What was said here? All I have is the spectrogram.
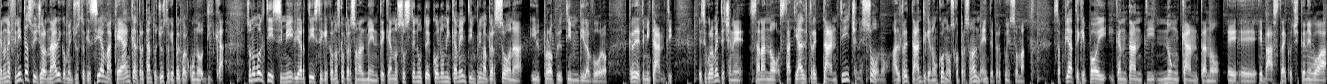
che non è finita sui giornali come è giusto che sia, ma che è anche altrettanto giusto che poi qualcuno dica. Sono moltissimi gli artisti che conosco personalmente che hanno sostenuto economicamente in prima persona il proprio team di lavoro. Credetemi tanti. E sicuramente ce ne saranno stati altrettanti, ce ne sono altrettanti che non conosco personalmente, per cui insomma sappiate che poi i cantanti non cantano e, e, e basta. Ecco, ci tenevo a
